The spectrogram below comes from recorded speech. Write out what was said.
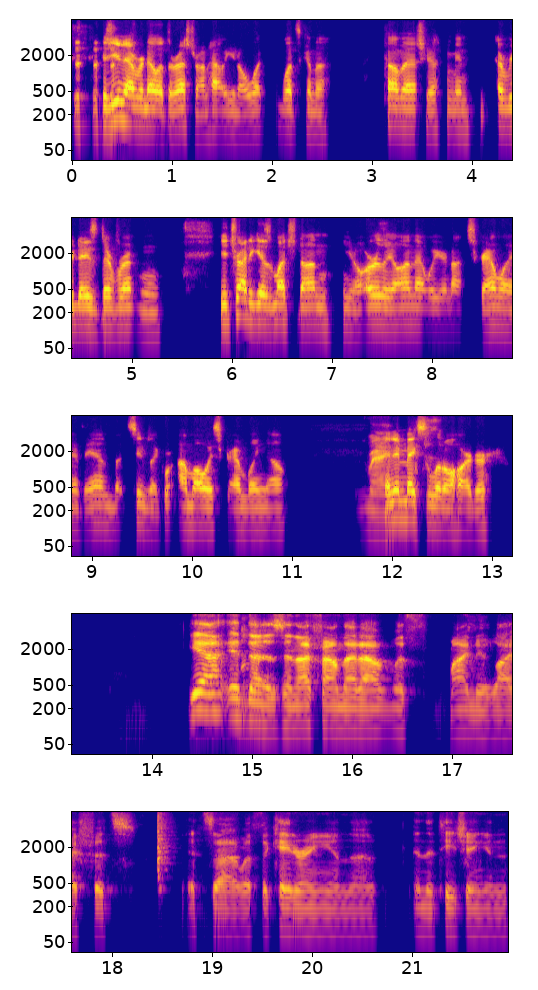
Because you never know at the restaurant how you know what what's gonna come at you. I mean, every day's different, and you try to get as much done, you know, early on. That way you're not scrambling at the end. But it seems like I'm always scrambling now, Right. and it makes it a little harder. Yeah, it does, and I found that out with my new life. It's it's uh with the catering and the and the teaching, and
